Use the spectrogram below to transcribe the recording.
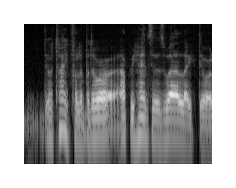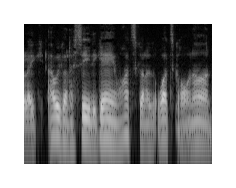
they were thankful, but they were apprehensive as well. Like they were like, "Are we going to see the game? What's going to, what's going on?"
